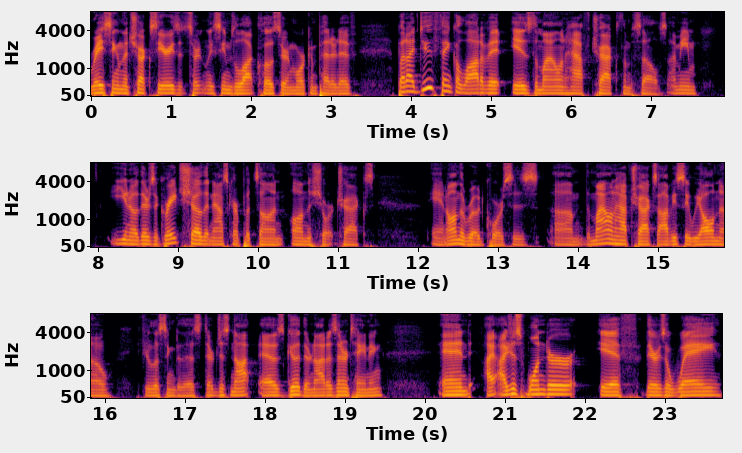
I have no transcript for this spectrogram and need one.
racing in the truck series, it certainly seems a lot closer and more competitive. But I do think a lot of it is the mile and a half tracks themselves. I mean, you know, there's a great show that NASCAR puts on on the short tracks and on the road courses. Um, the mile and a half tracks, obviously, we all know if you're listening to this, they're just not as good. They're not as entertaining. And I, I just wonder if there's a way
